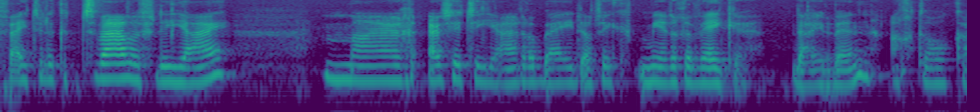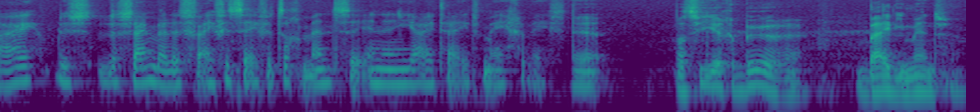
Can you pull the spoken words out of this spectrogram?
feitelijke twaalfde jaar. Maar er zitten jaren bij dat ik meerdere weken daar Ja. ben, achter elkaar. Dus er zijn wel eens 75 mensen in een jaar tijd mee geweest. Ja. Wat zie je gebeuren bij die mensen?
